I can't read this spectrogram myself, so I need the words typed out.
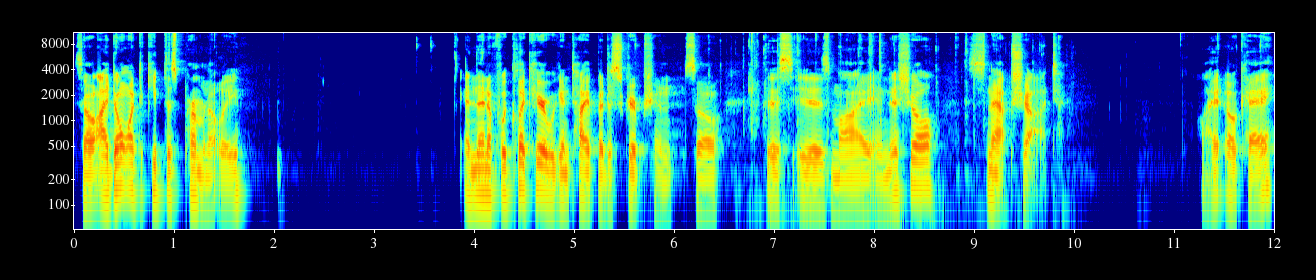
So I don't want to keep this permanently. And then if we click here, we can type a description. So this is my initial snapshot. I'll hit OK.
